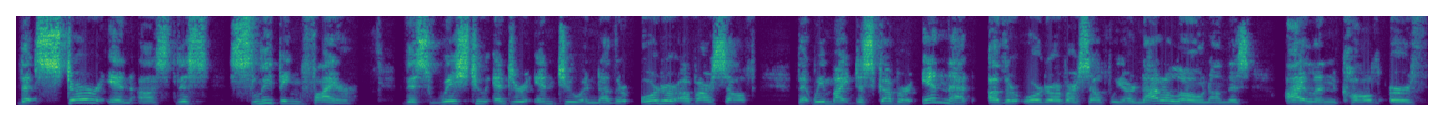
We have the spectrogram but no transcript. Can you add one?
that stir in us this sleeping fire, this wish to enter into another order of ourself that we might discover in that other order of ourself we are not alone on this island called earth,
